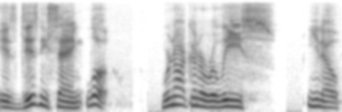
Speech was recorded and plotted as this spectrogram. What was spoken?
is Disney saying, look, we're not going to release, you know,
